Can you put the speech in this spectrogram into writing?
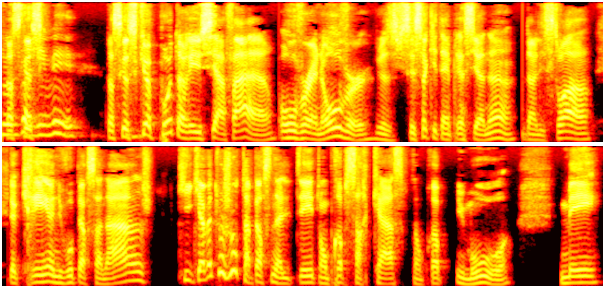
Parce que- arriver. Parce que ce que Put a réussi à faire, over and over, c'est ça qui est impressionnant dans l'histoire, de créer un nouveau personnage qui, qui avait toujours ta personnalité, ton propre sarcasme, ton propre humour, mais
